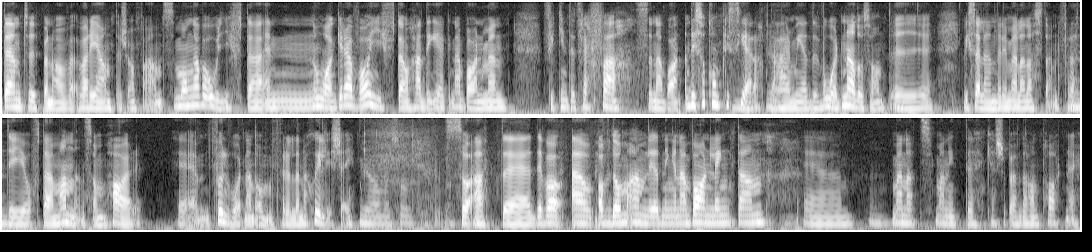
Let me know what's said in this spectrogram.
den typen av varianter som fanns. Många var ogifta, en, några var gifta och hade egna barn men fick inte träffa sina barn. Det är så komplicerat mm, det här med vårdnad och sånt i vissa länder i Mellanöstern. För mm. att det är ofta mannen som har eh, full vårdnad om föräldrarna skiljer sig. Ja, så, så, att eh, det var av, av de anledningarna barnlängtan. Eh, mm. Men att man inte kanske behövde ha en partner.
